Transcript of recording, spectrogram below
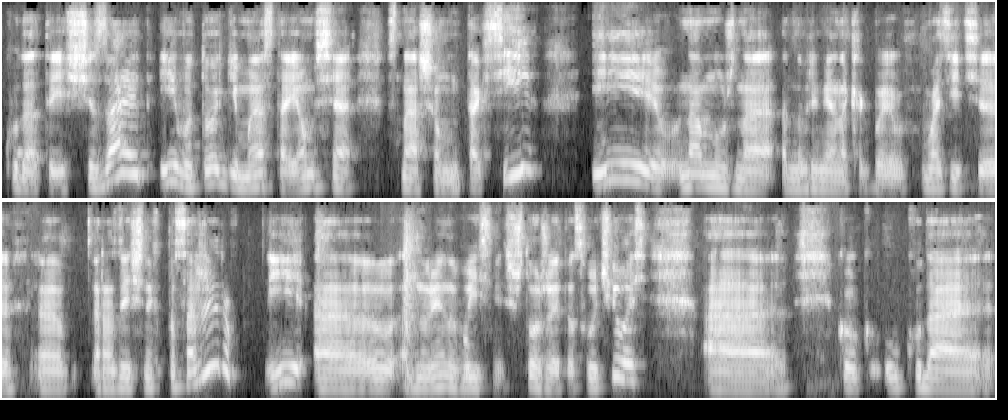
куда-то исчезает, и в итоге мы остаемся с нашим такси, и нам нужно одновременно как бы возить э, различных пассажиров и э, одновременно выяснить, что же это случилось, э, куда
